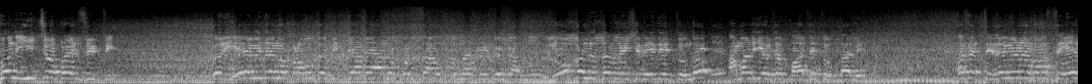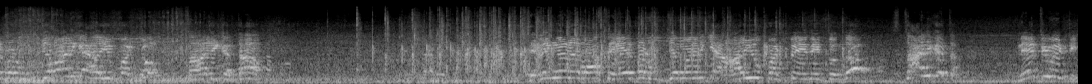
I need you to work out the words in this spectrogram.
పోనీ ఈచ్ ప్రైవేట్ సిటీ మరి ఏ విధంగా ప్రభుత్వ విద్యాలయాల్లో కొనసాగుతున్నటువంటి యొక్క లోకల్ రిజర్వేషన్ ఏదైతే ఉందో అమలు చేయడం బాధ్యత ఉండాలి. అసలు తెలంగాణ రాష్ట్ర ఏర్పడిన ఉద్యమానికి ఆయుపట్టు స్థానికత. తెలంగాణ రాష్ట్ర ఏర్పడిన ఉద్యమానికి ఆయు పట్టు ఏదైతే ఉందో స్థానికత. నేటివిటీ.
